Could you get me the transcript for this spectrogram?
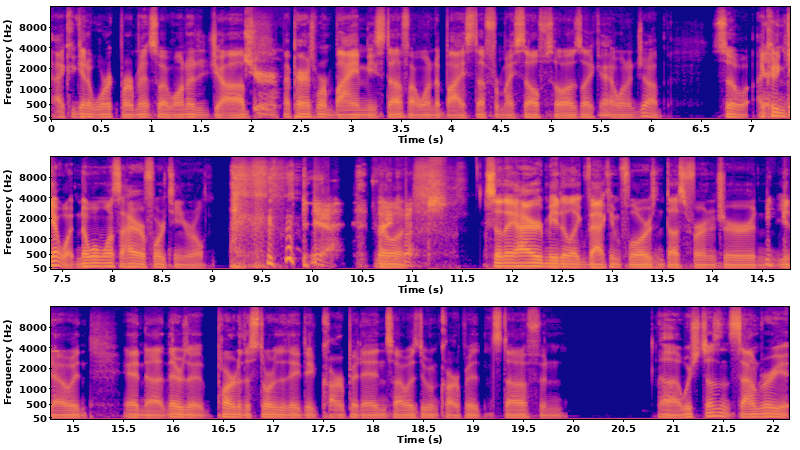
I could get a work permit, so I wanted a job. Sure. My parents weren't buying me stuff. I wanted to buy stuff for myself, so I was like, I want a job. So I Yeah. couldn't get one. No one wants to hire a 14 year old. Yeah. No one. much. so they hired me to like vacuum floors and dust furniture and you know and and uh, there's a part of the store that they did carpet in so i was doing carpet and stuff and uh, which doesn't sound very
